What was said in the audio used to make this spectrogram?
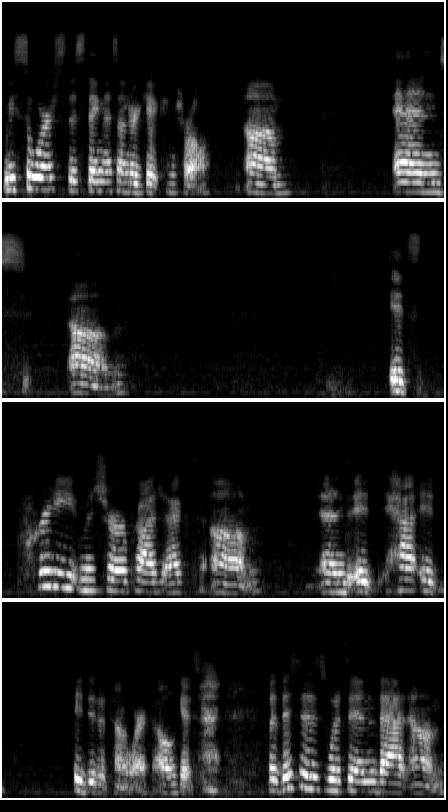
we source this thing that's under git control. Um, and um, it's pretty mature project, um, and it had it it did a ton of work. I'll get to but this is what's in that um,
